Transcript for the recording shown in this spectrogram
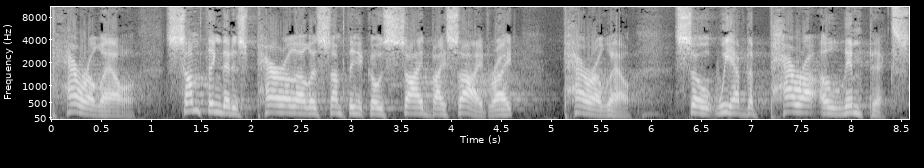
parallel. Something that is parallel is something that goes side by side, right? parallel. So we have the Paralympics.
